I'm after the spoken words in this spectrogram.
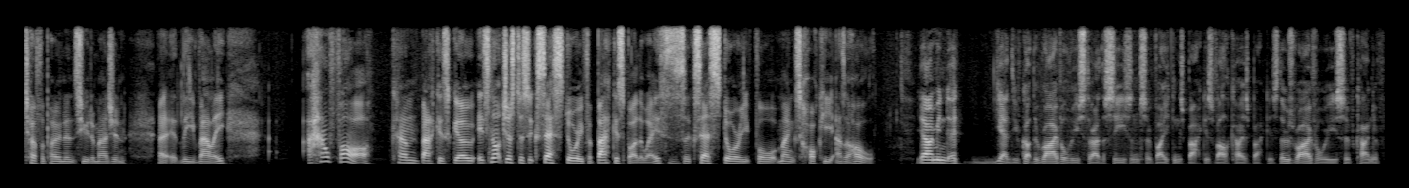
tough opponents, you'd imagine, uh, at Lee Valley. How far can Bacchus go? It's not just a success story for Bacchus, by the way. This is a success story for Manx hockey as a whole. Yeah, I mean, it, yeah, you've got the rivalries throughout the season. So Vikings Bacchus, Valkyries Bacchus. Those rivalries have kind of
